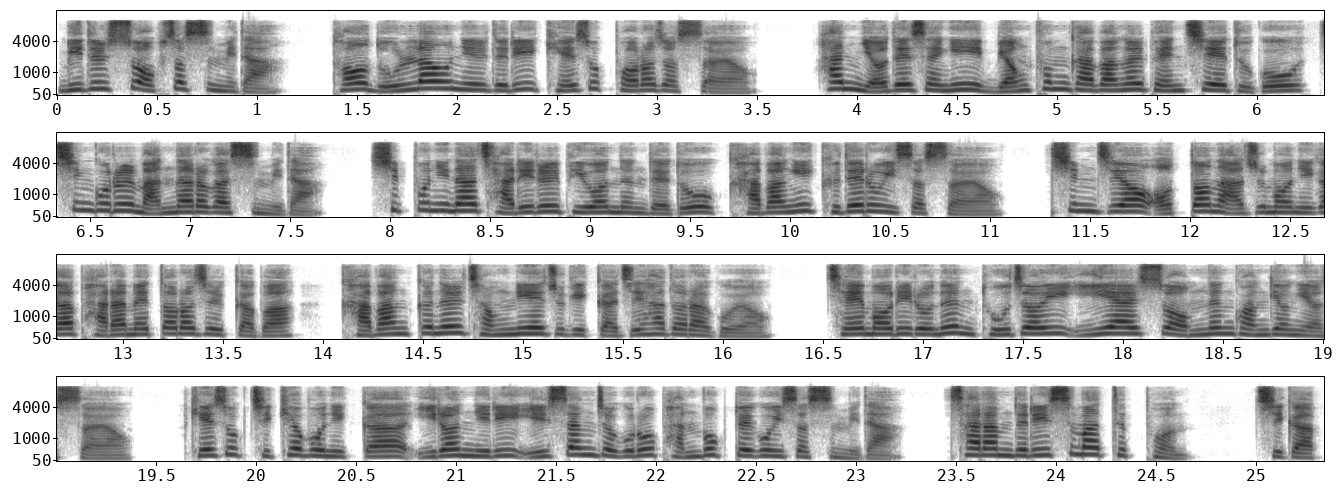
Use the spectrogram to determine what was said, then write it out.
믿을 수 없었습니다. 더 놀라운 일들이 계속 벌어졌어요. 한 여대생이 명품 가방을 벤치에 두고 친구를 만나러 갔습니다. 10분이나 자리를 비웠는데도 가방이 그대로 있었어요. 심지어 어떤 아주머니가 바람에 떨어질까봐 가방끈을 정리해주기까지 하더라고요. 제 머리로는 도저히 이해할 수 없는 광경이었어요. 계속 지켜보니까 이런 일이 일상적으로 반복되고 있었습니다. 사람들이 스마트폰, 지갑,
